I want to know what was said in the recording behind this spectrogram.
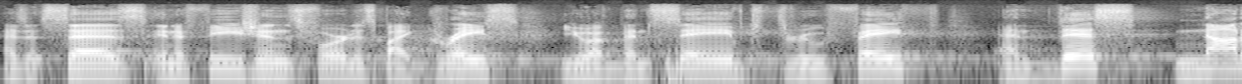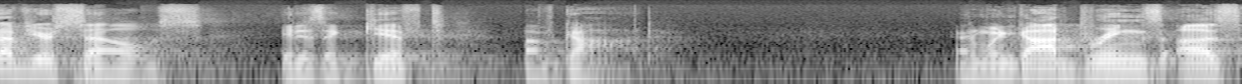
As it says in Ephesians, for it is by grace you have been saved through faith, and this not of yourselves, it is a gift of God. And when God brings us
